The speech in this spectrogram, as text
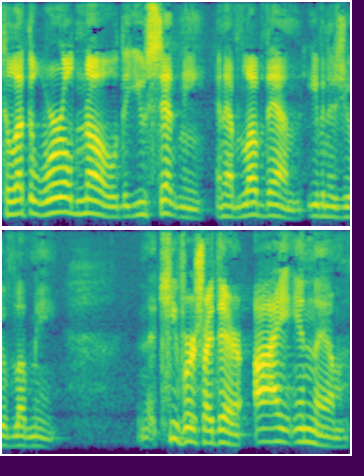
to let the world know that you sent me and have loved them even as you have loved me. And the key verse right there I in them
